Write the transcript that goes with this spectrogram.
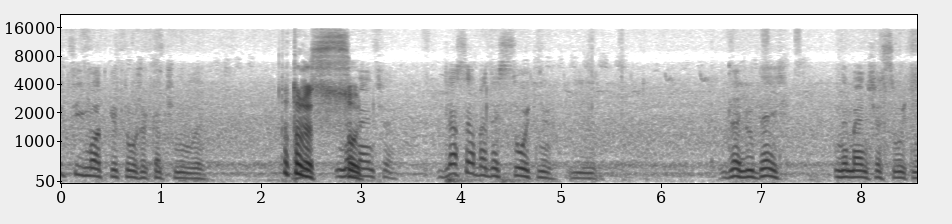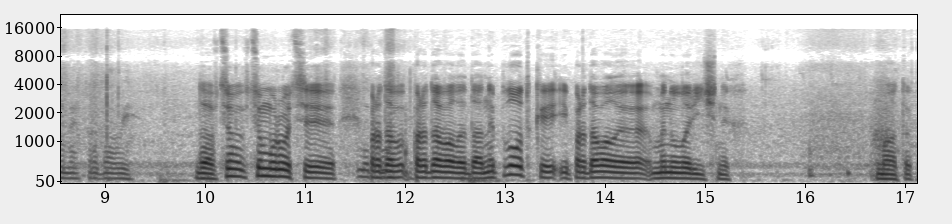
І ці матки теж качнули. Та теж Не менше. Для себе десь сотню і для людей не менше сотні ми продали. Да, в, цьому, в цьому році Не продав, продавали да, неплодки і продавали минулорічних маток.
